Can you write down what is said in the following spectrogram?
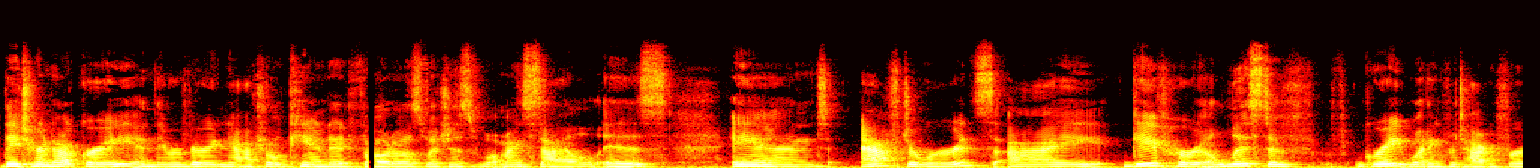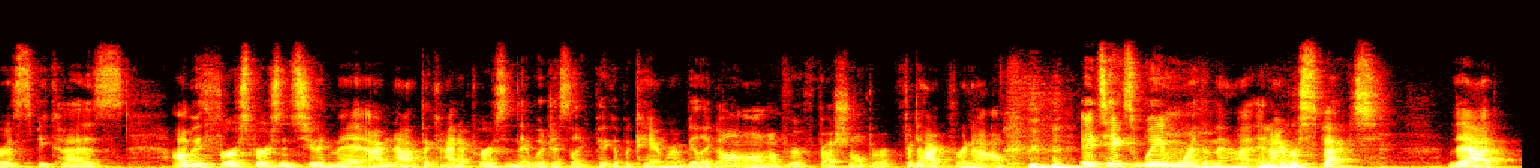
they turned out great and they were very natural candid photos, which is what my style is. And afterwards, I gave her a list of great wedding photographers because I'll be the first person to admit I'm not the kind of person that would just like pick up a camera and be like, oh, I'm a professional ph- photographer now. it takes way more than that, and I respect that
